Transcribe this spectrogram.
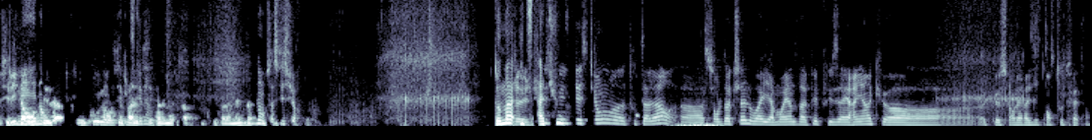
C'est différent. Là, le coup, non, c'est pas, la même pas la. Non, ça c'est sûr. Thomas, it's juste at you. une question euh, tout à l'heure. Euh, sur le Dodge Shell, ouais, il y a moyen de vaper plus aérien que, euh, que sur les résistances toutes faites. hein.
